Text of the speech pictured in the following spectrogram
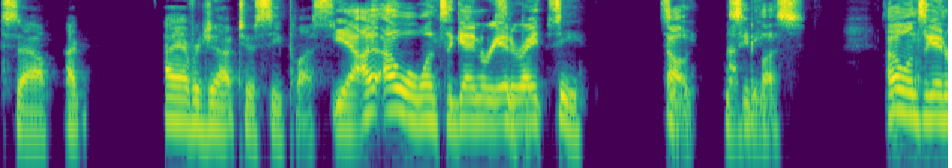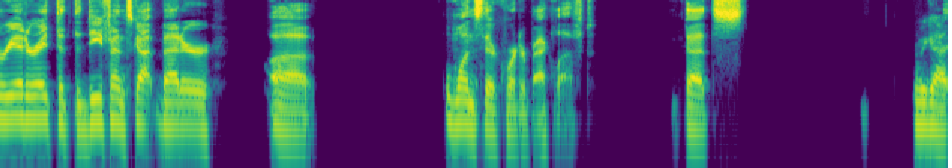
So I I average it out to a C plus. Yeah, I, I will once again reiterate C. C, Oh, C plus. I will once again reiterate that the defense got better uh once their quarterback left. That's We got.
